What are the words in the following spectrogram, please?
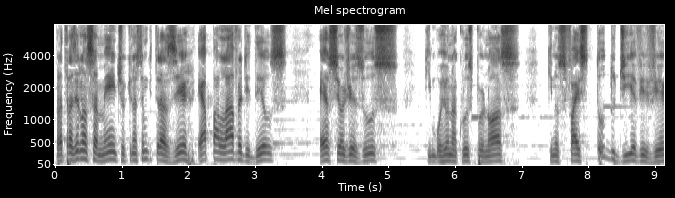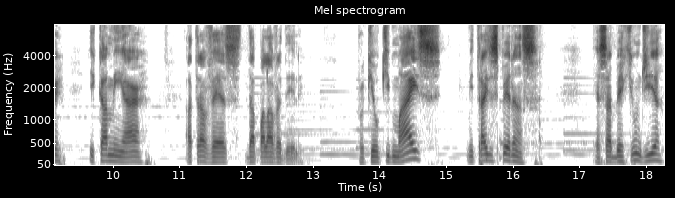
para trazer nossa mente, o que nós temos que trazer é a palavra de Deus, é o Senhor Jesus que morreu na cruz por nós, que nos faz todo dia viver e caminhar através da palavra dele. Porque o que mais me traz esperança é saber que um dia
